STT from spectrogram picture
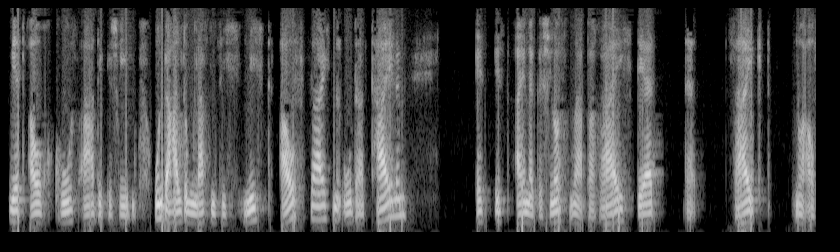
wird auch großartig geschrieben. Unterhaltungen lassen sich nicht aufzeichnen oder teilen. Es ist ein geschlossener Bereich, der, der zeigt, nur auf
